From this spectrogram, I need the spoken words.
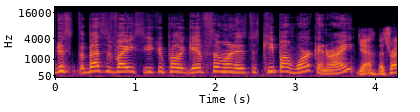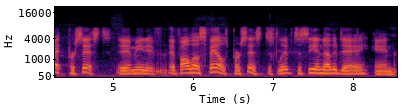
just the best advice you could probably give someone is just keep on working, right? Yeah, that's right. Persist. I mean, if, if all else fails, persist. Just live to see another day and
